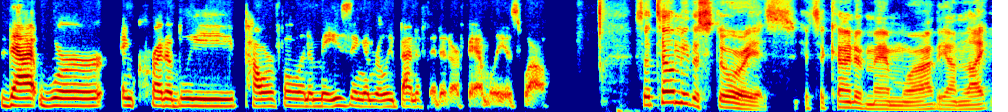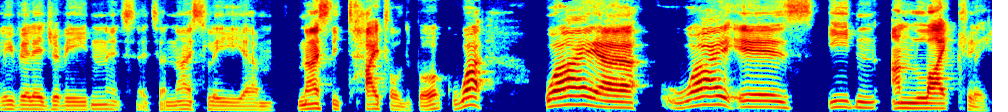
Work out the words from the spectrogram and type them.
that were incredibly powerful and amazing and really benefited our family as well. So tell me the story. It's it's a kind of memoir, The Unlikely Village of Eden. It's it's a nicely um, nicely titled book. What why uh, why is Eden unlikely,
